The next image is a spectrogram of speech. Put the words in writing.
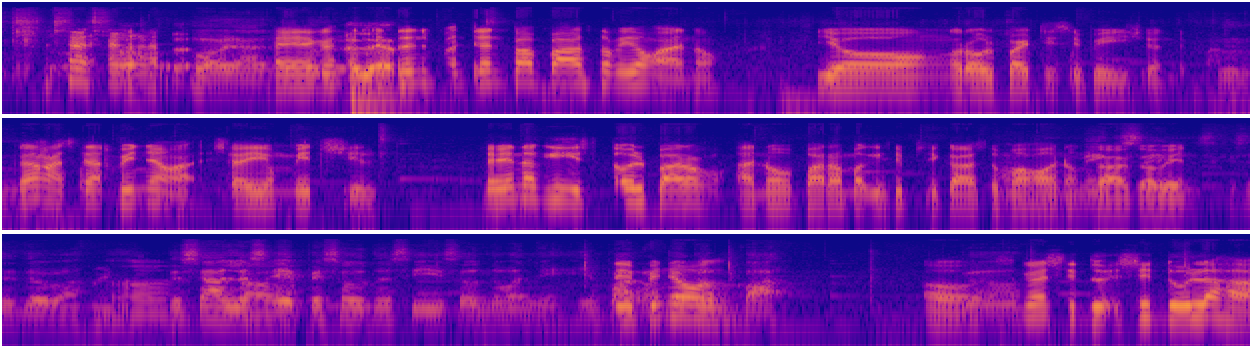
Oh, yan. Dyan, pa- dyan papasok yung ano, yung role participation. Diba? Mm. Kaya nga, sabi niya nga, siya yung mid shield. Siya yung nag stall para, ano, para mag-isip si Kazuma Oh, kung anong makes gagawin. sense. Kasi diba, Ah. the sa last Ah. episode ng season 1 eh. Yung parang nyo, nagamba. Oh, Yeah. siguro si, du- si Dula ha,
